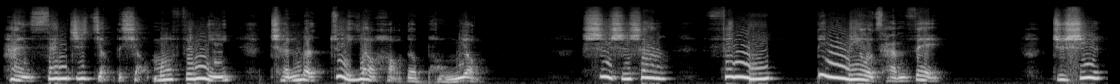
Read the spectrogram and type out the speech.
和三只脚的小猫芬妮成了最要好的朋友。事实上，芬妮并没有残废，只是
